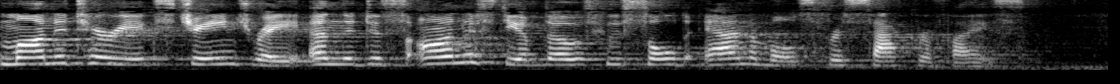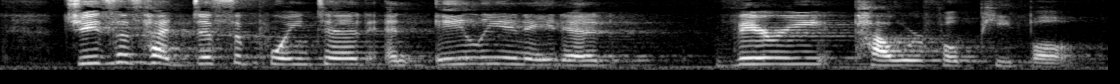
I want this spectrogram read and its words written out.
monetary exchange rate, and the dishonesty of those who sold animals for sacrifice. Jesus had disappointed and alienated very powerful people.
